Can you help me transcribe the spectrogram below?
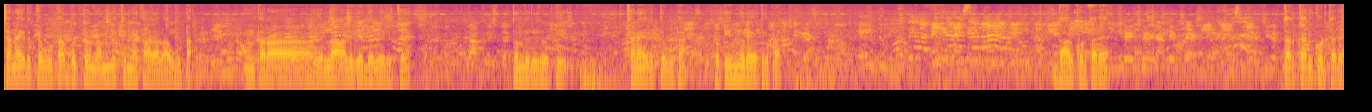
ಚೆನ್ನಾಗಿರುತ್ತೆ ಊಟ ಬಟ್ ನಮಗೆ ತಿನ್ನೋಕ್ಕಾಗಲ್ಲ ಊಟ. ಒಂಥರ ಎಲ್ಲ ಆಲೂಗೆಡ್ಡೆಯಲ್ಲಿ ಇರುತ್ತೆ. ತಂದೂರಿ ರೊಟ್ಟಿ ಚೆನ್ನಾಗಿರುತ್ತೆ ಊಟ. ಬಟ್ ಇನ್ನೂರೈವತ್ತು ರೂಪಾಯಿ. ದಾಲ್ ಕೊಡ್ತಾರೆ, ತರಕಾರಿ ಕೊಡ್ತಾರೆ,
